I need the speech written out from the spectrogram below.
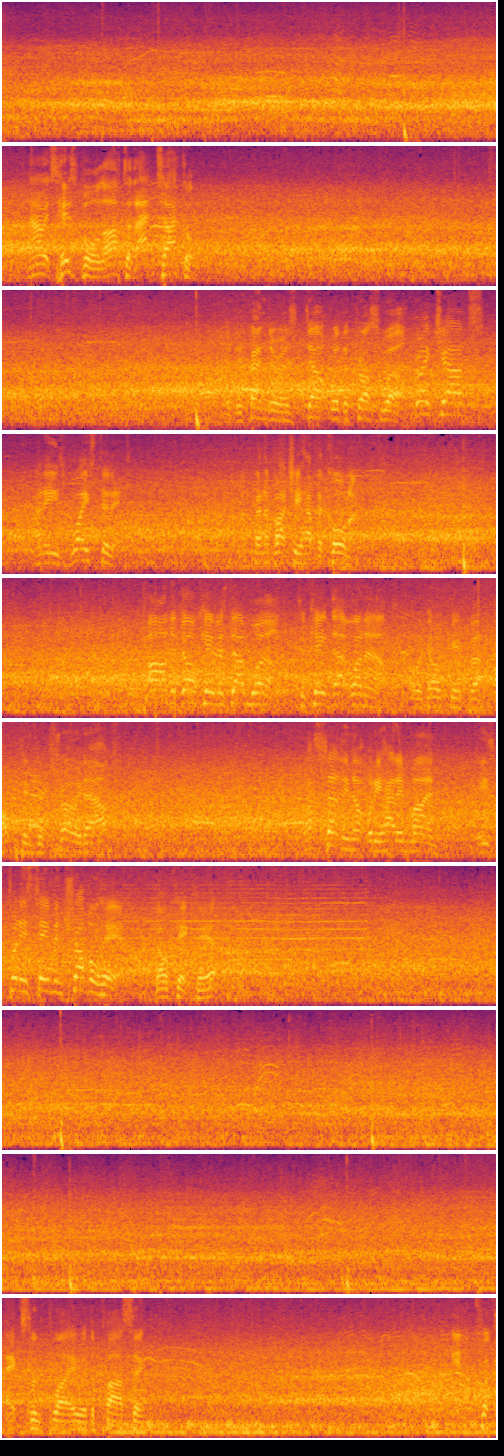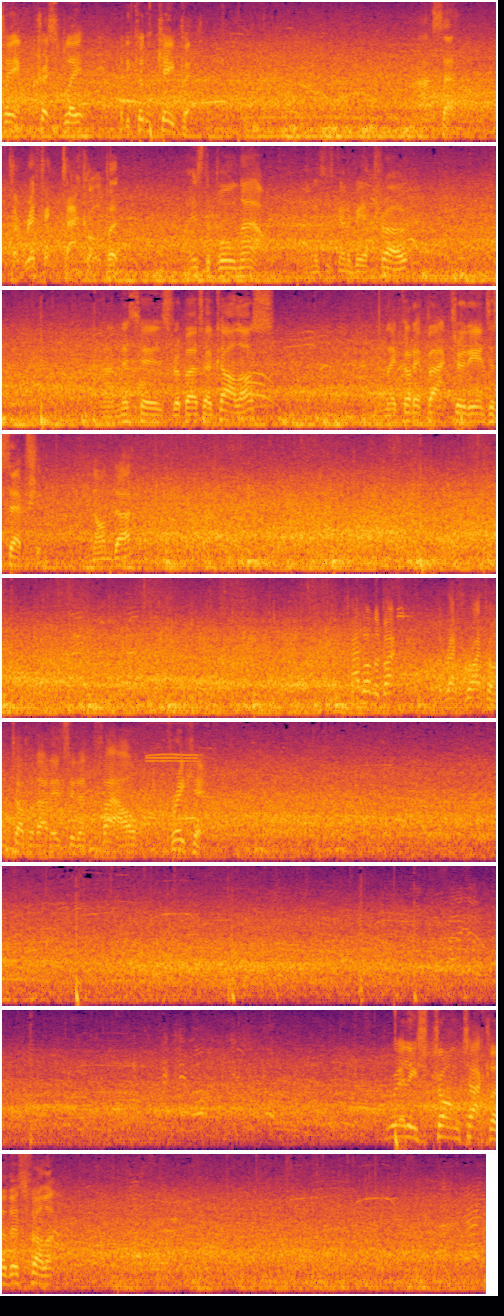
Now it's his ball after that tackle. The defender has dealt with the cross well. Great chance, and he's wasted it. And Fenerbahce have the corner. Oh, the goalkeeper's done well to keep that one out. Well, the goalkeeper opting to throw it out. That's certainly not what he had in mind. He's put his team in trouble here. Goal kick here. Excellent play with the passing. In quickly and crisply, but he couldn't keep it. That's a terrific tackle, but here's the ball now. This is going to be a throw. And this is Roberto Carlos. And they've got it back through the interception. Nonda. Pat on the back. The ref right on top of that incident. Foul. Free kick. Really strong tackler, this fella.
